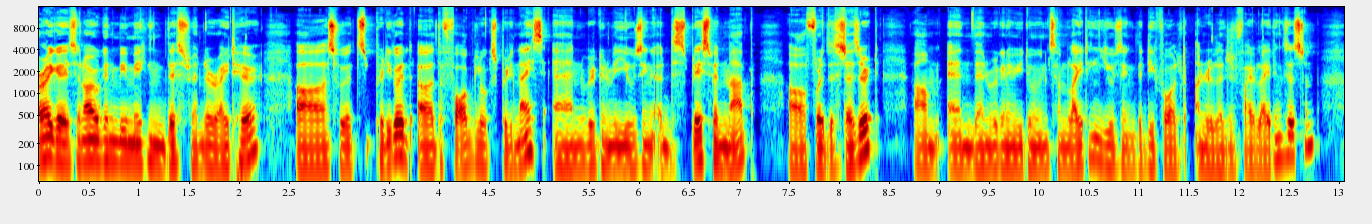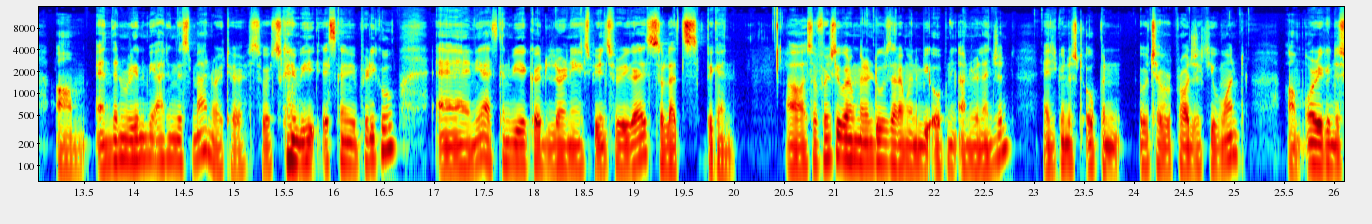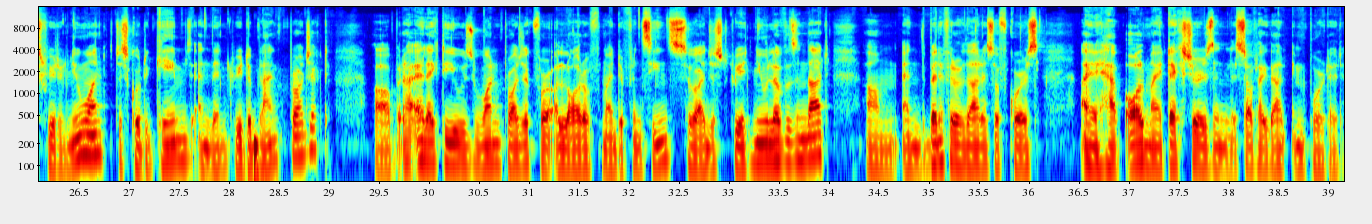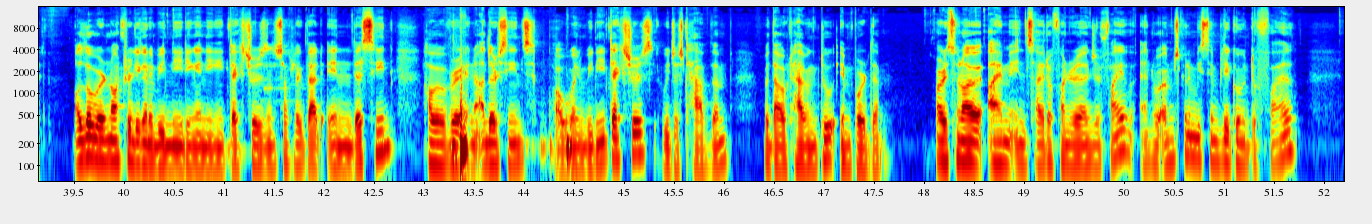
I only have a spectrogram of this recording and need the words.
Alright guys, so now we're going to be making this render right here. Uh, so it's pretty good. Uh, the fog looks pretty nice and we're going to be using a displacement map uh, for this desert. Um, and then we're going to be doing some lighting using the default Unreal Engine 5 lighting system. Um, and then we're going to be adding this man right here. So it's going to be, it's going to be pretty cool. And yeah, it's going to be a good learning experience for you guys. So let's begin. Uh, so firstly, what I'm going to do is that I'm going to be opening Unreal Engine and you can just open whichever project you want. Um, or you can just create a new one just go to games and then create a blank project uh, but I, like to use one project for a lot of my different scenes so I just create new levels in that. Um, and the benefit of that is of course I have all my textures and stuff like that imported. Although we're not really going to be needing any textures and stuff like that in this scene. However in other scenes uh, when we need textures we just have them without having to import them. Alright so now I'm inside of Unreal Engine 5 and I'm just going to be simply going to file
